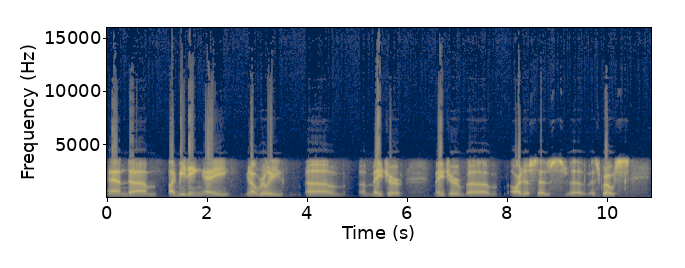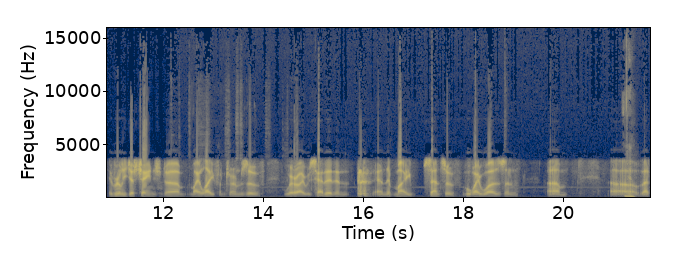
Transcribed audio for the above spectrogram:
and um, by meeting a, you know, really um a major, major uh, artist as uh, as Grosz, it really just changed um my life in terms of where I was headed and and my sense of who I was and um, uh, that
